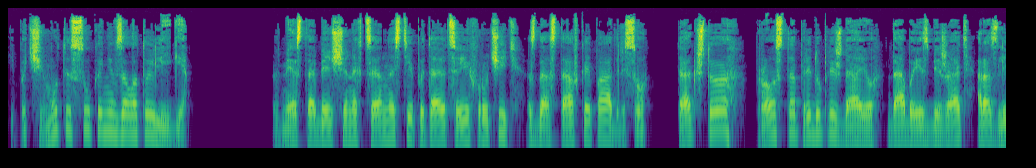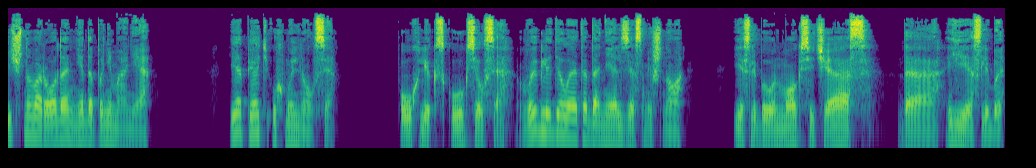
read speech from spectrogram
«И почему ты, сука, не в золотой лиге?» Вместо обещанных ценностей пытаются их вручить с доставкой по адресу. Так что просто предупреждаю, дабы избежать различного рода недопонимания. И опять ухмыльнулся. Пухлик скуксился. Выглядело это до нельзя смешно. Если бы он мог сейчас... Да, если бы.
